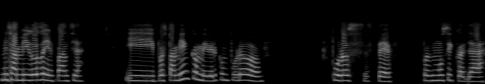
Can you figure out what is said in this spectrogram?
mis amigos de infancia, y pues también convivir con puro, puros, este, pues músicos ya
